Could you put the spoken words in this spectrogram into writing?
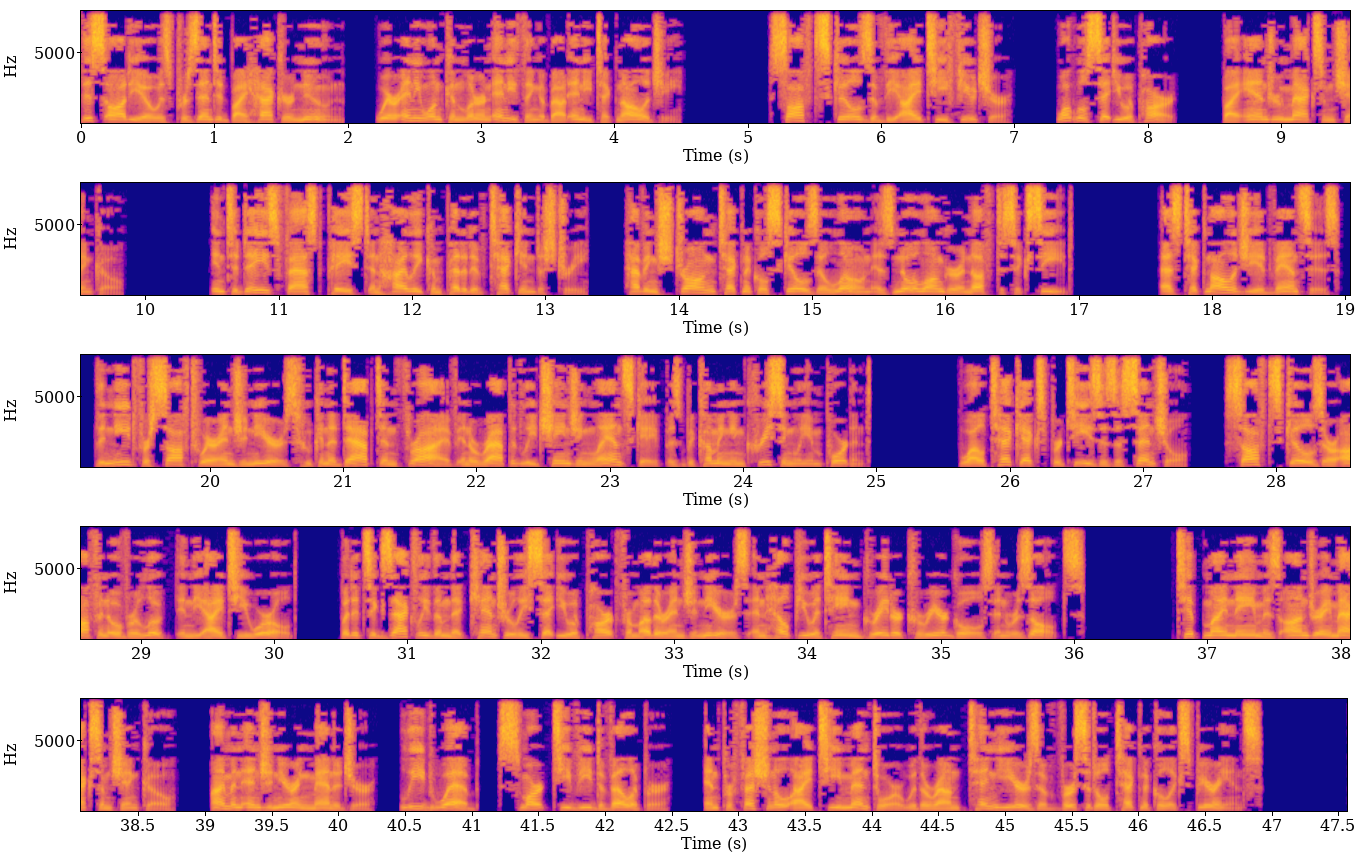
This audio is presented by Hacker Noon, where anyone can learn anything about any technology. Soft Skills of the IT Future What Will Set You Apart? by Andrew Maximchenko. In today's fast paced and highly competitive tech industry, having strong technical skills alone is no longer enough to succeed. As technology advances, the need for software engineers who can adapt and thrive in a rapidly changing landscape is becoming increasingly important. While tech expertise is essential, Soft skills are often overlooked in the IT world, but it's exactly them that can truly set you apart from other engineers and help you attain greater career goals and results. Tip My name is Andrei Maximchenko. I'm an engineering manager, lead web, smart TV developer, and professional IT mentor with around 10 years of versatile technical experience.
